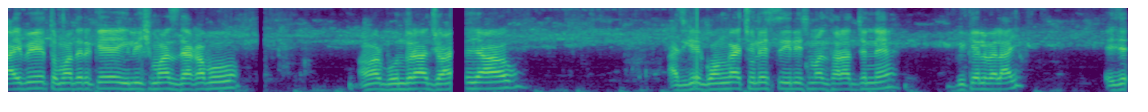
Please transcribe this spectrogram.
লাইভে তোমাদেরকে ইলিশ মাছ দেখাবো। আমার বন্ধুরা জয়েন যাও। আজকে গঙ্গায় চলে এসেছি ইলিশ মাছ ধরার জন্যে বিকেলবেলায় এই যে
